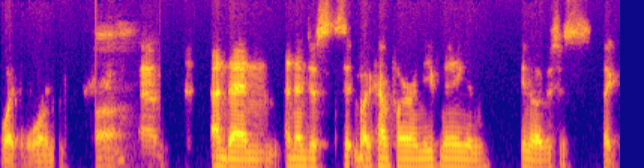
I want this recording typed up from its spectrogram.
quite warm. Oh. Um, and then and then just sitting by the campfire in the evening, and you know it was just like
